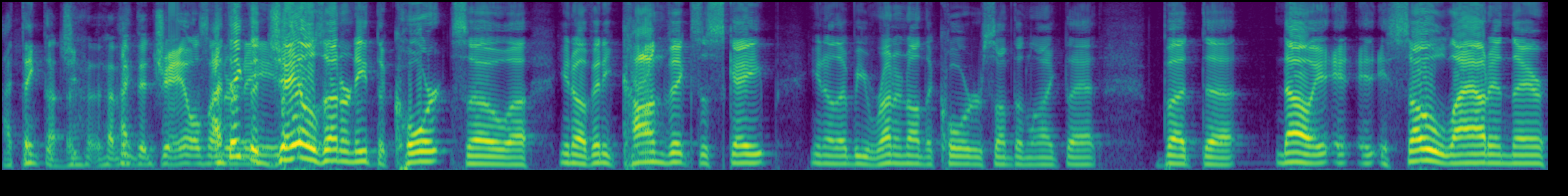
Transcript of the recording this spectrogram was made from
I think the j- I think the jail's I think the underneath. jail's underneath the court, so uh, you know if any convicts escape, you know they'd be running on the court or something like that. But uh, no, it, it, it's so loud in there.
